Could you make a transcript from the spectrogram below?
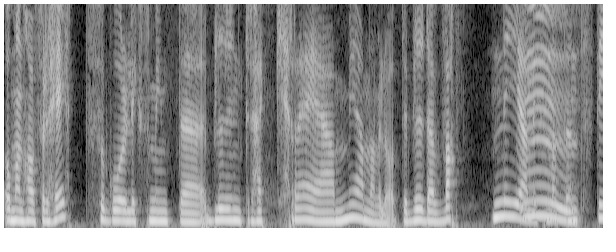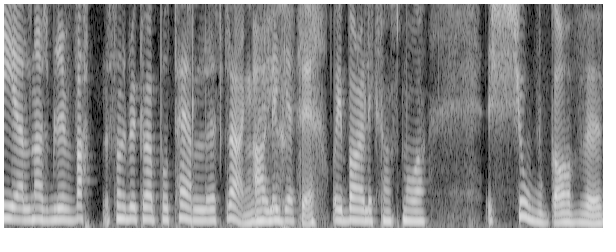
om man har för hett så går det liksom inte, blir det inte det här krämiga man vill ha. Det blir det där vattniga, mm. liksom, att den stelnar, så blir det vatten, som det brukar vara på hotellrestaurang. Ja, just det. Och är bara liksom små tjog av eh,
